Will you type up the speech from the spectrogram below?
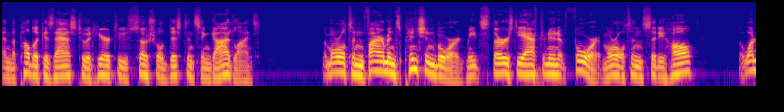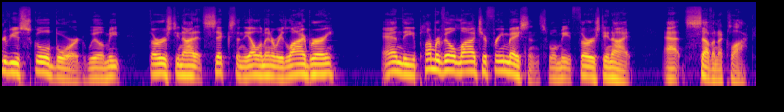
and the public is asked to adhere to social distancing guidelines. The Morrilton Firemen's Pension Board meets Thursday afternoon at 4 at Morrilton City Hall. The Wonderview School Board will meet Thursday night at 6 in the elementary library. And the Plumerville Lodge of Freemasons will meet Thursday night at 7 o'clock.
